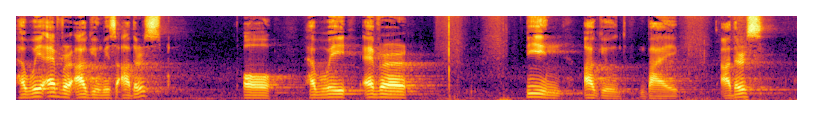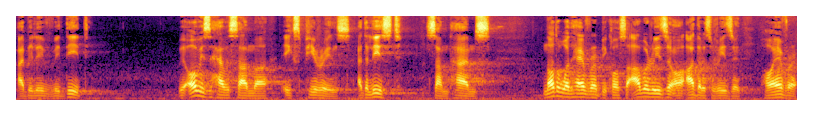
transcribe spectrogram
Have we ever argued with others? Or have we ever been argued by others? I believe we did. We always have some uh, experience, at least sometimes. Not whatever because our reason or others' reason. However,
